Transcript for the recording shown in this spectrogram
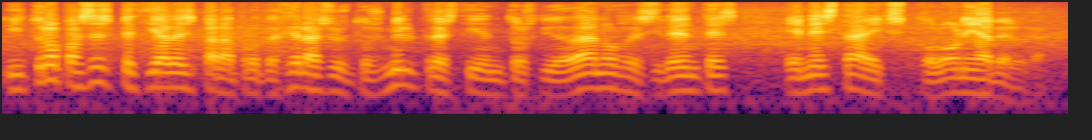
y tropas especiales para proteger a sus 2.300 ciudadanos residentes en esta ex colonia belga.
